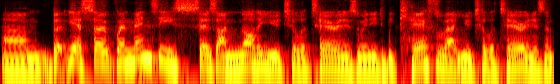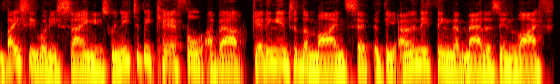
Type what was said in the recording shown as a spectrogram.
Um, but yeah, so when Menzies says, I'm not a utilitarianism, we need to be careful about utilitarianism, basically what he's saying is we need to be careful about getting into the mindset that the only thing that matters in life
